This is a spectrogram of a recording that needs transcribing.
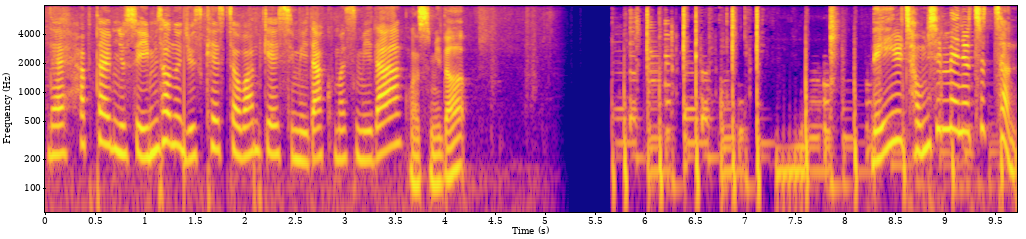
네, 하프타임 뉴스 임선우 뉴스캐스터와 함께했습니다. 고맙습니다. 고맙습니다. 내일 점심 메뉴 추천.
